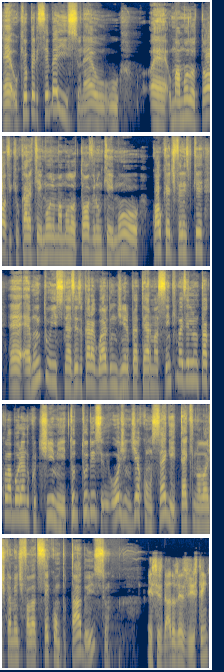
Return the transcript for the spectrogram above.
é o que eu percebo é isso, né? o, o é, uma molotov, que o cara queimou numa molotov, não queimou, qual que é a diferença? Porque é, é muito isso, né? Às vezes o cara guarda um dinheiro para ter arma sempre, mas ele não está colaborando com o time. Tudo, tudo isso, hoje em dia, consegue tecnologicamente falar ser computado isso? Esses dados existem,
